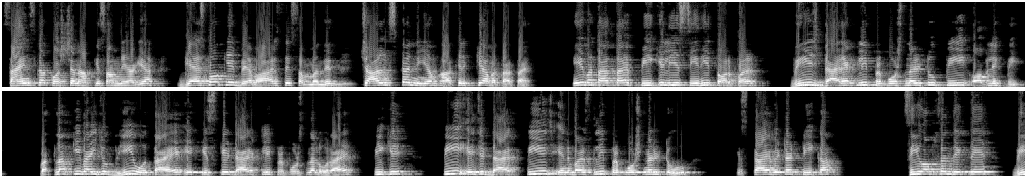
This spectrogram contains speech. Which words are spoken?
साइंस का क्वेश्चन आपके सामने आ गया। गैसों के व्यवहार से संबंधित चार्ल्स का नियम आखिर क्या बताता है? ये बताता है पी के लिए सीधी तौर पर v is directly proportional to p oblique b. मतलब कि भाई जो v होता है एक किसके डायरेक्टली प्रोपोर्शनल हो रहा है? P के। P is p is inversely proportional to किसका है बेटा? T का। C ऑप्शन देखते हैं। V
